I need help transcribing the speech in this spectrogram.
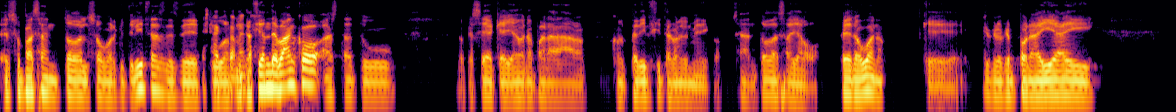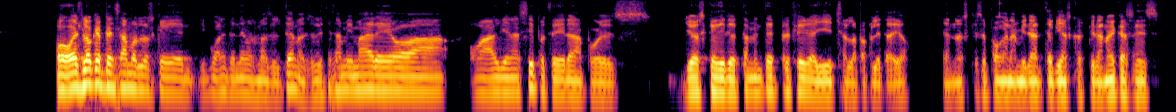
eso pasa en todo el software que utilizas, desde tu aplicación de banco hasta tu, lo que sea que hay ahora para pedir cita con el médico, o sea, en todas hay algo. Pero bueno, que yo creo que por ahí hay... O es lo que pensamos los que igual entendemos más del tema. Si le dices a mi madre o a, o a alguien así, pues te dirá, pues yo es que directamente prefiero ir allí echar la papeleta yo. Ya no es que se pongan a mirar teorías conspiranoicas, es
